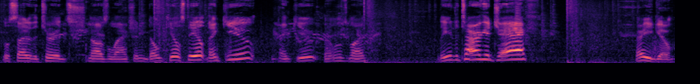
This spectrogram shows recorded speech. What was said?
Little side of the turret nozzle action. Don't kill steal, thank you, thank you, that one's mine. Leave the target, Jack! There you go.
